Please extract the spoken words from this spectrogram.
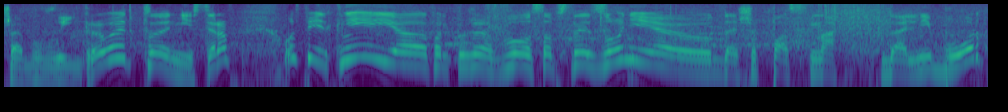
шайбу выигрывает. Нестеров успеет к ней, э, только уже в собственной зоне. Дальше пас на дальний борт.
